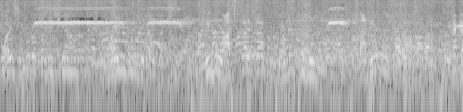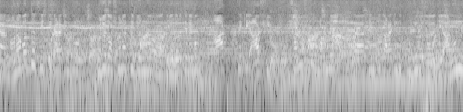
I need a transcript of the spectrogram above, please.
বয়স্করা তাদের এবং আজকালকার বাবা এক অনবদ্য সৃষ্টি তারা কিন্তু পুজো দর্শনার্থীর জন্য তুলে ধরেছেন এবং আট থেকে আশি সমস্ত ধরনের কিন্তু তারা কিন্তু পুজোর যে আনন্দ,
